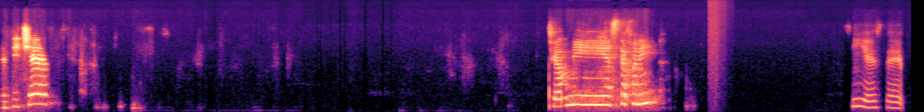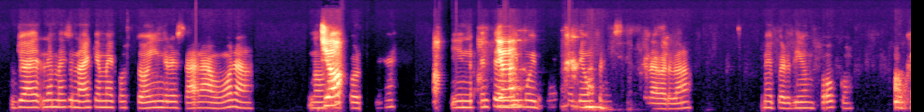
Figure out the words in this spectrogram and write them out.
El teacher. Tell me, Stephanie. Sí, este, yo les mencionaba que me costó ingresar ahora. No ¿Yo? sé por qué. Y no entendí muy bien desde un principio, la verdad. Me perdí un poco. Ok.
